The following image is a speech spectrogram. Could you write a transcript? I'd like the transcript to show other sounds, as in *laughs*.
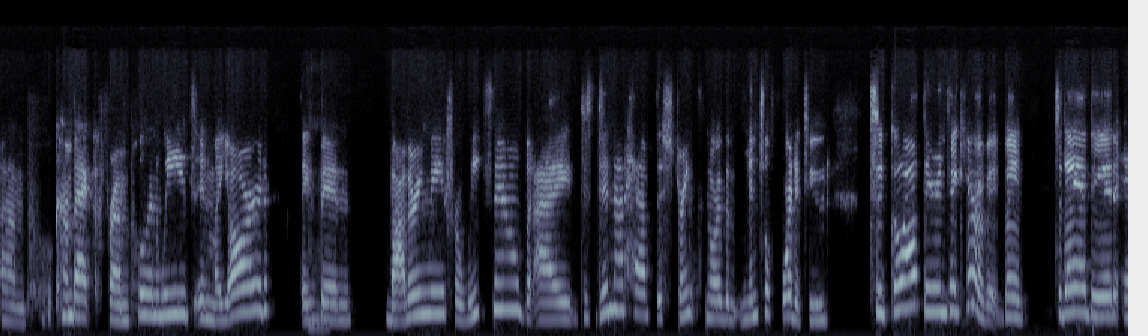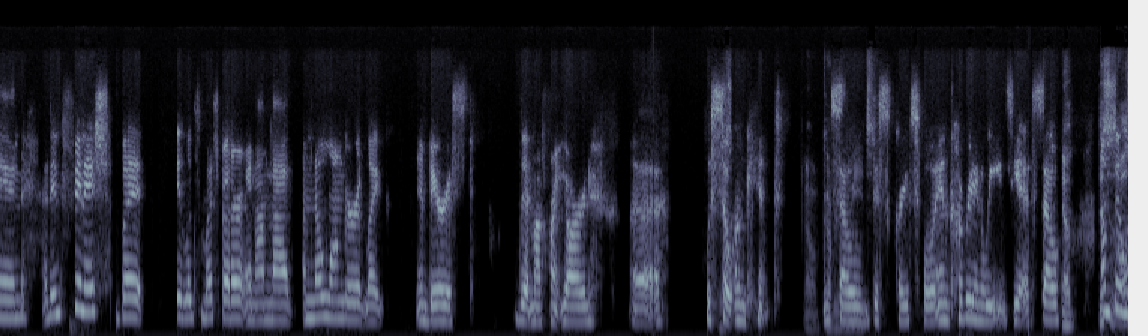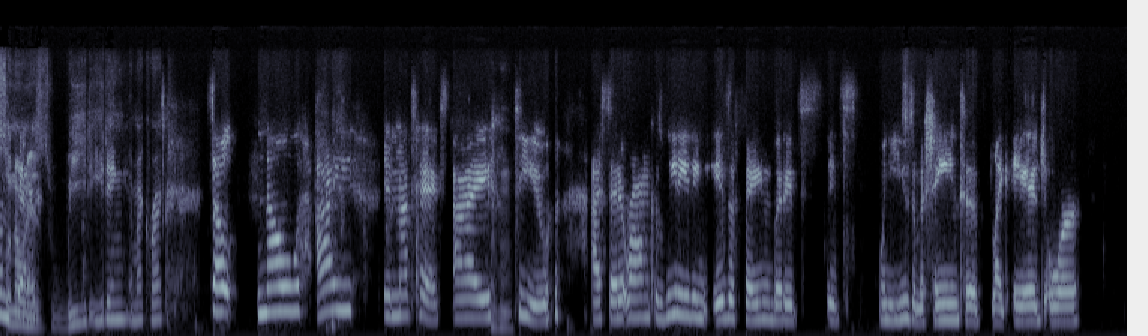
um come back from pulling weeds in my yard. They've Mhm. been bothering me for weeks now, but I just did not have the strength nor the mental fortitude to go out there and take care of it. But today I did, and I didn't finish, but it looks much better, and I'm not. I'm no longer like embarrassed that my front yard uh was so unkempt Oh, so disgraceful and covered in weeds. Yes. So Now, this I'm is also known better. as weed eating. Am I correct? so no, I in my text, I Mhm. to you, I said it wrong because weed eating is a thing, but it's it's when you use a machine to like edge or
